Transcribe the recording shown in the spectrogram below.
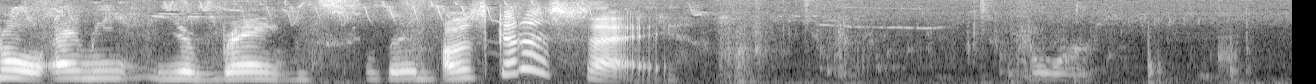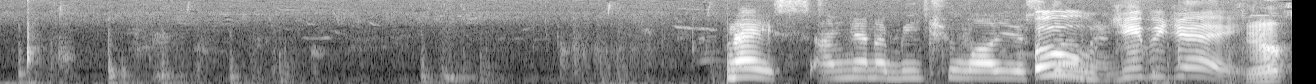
no, I mean your brains. I was gonna say. Nice. I'm gonna beat you while you're Oh, swimming. JBJ, Yep,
